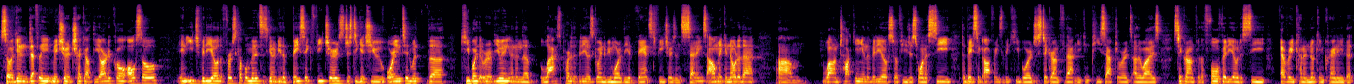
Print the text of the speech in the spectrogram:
So again, definitely make sure to check out the article. Also, in each video. The first couple minutes is going to be the basic features just to get you oriented with the keyboard that we're reviewing and then the last part of the video is going to be more of the advanced features and settings. I'll make a note of that um, while I'm talking in the video so if you just want to see the basic offerings of the keyboard just stick around for that and you can piece afterwards. Otherwise stick around for the full video to see every kind of nook and cranny that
